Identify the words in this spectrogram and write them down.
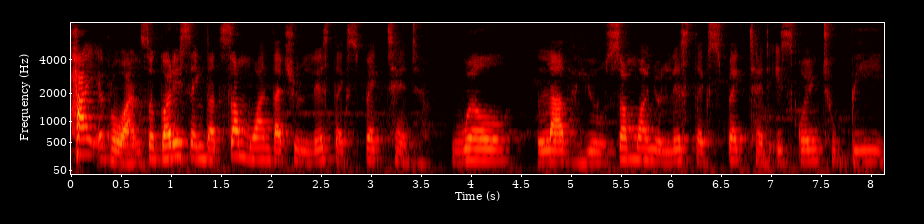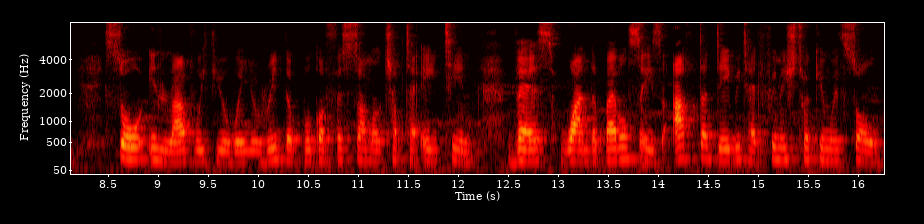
Hi everyone. So God is saying that someone that you least expected will love you. Someone you least expected is going to be so in love with you. When you read the book of First Samuel chapter 18, verse 1, the Bible says, After David had finished talking with Saul,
